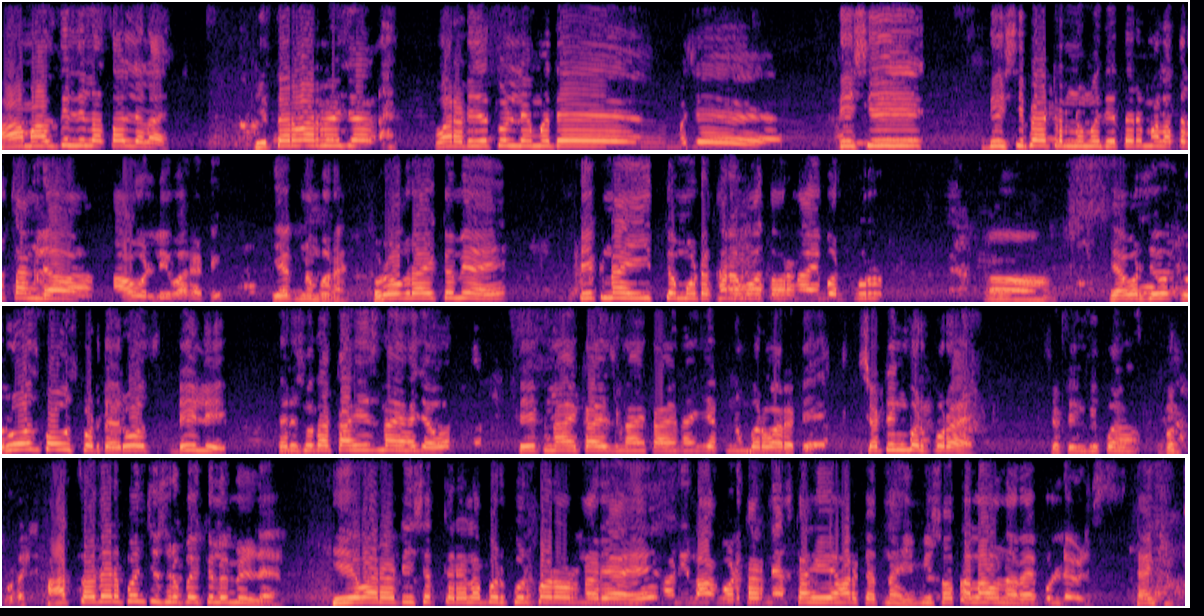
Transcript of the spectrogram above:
हा माल दिल्लीला चाललेला आहे. इतर वराण्याच्या वराठीच्या तुलनेमध्ये म्हणजे देशी देशी पॅटर्नमध्ये तर मला तर चांगली आवडली व्हरायटी एक नंबर आहे. रोगराई कमी आहे. पीक नाही इतकं मोठं खराब वातावरण आहे भरपूर अं, यावर्षी रोज पाऊस पडतोय रोज डेली तरी सुद्धा काहीच नाही ह्याच्यावर. पीक नाही काहीच नाही काय नाही एक नंबर व्हरायटी आहे. शटिंग भरपूर आहे. शटिंग बी पण भरपूर आहे. आजचा दर पंचवीस रुपये किलो मिळले ही वराठी शेतकऱ्याला भरपूर परवडणारी आहे आणि लागवड करण्यास काही हरकत नाही. मी स्वतः लावणार आहे पुढल्या वेळेस. थँक्यू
